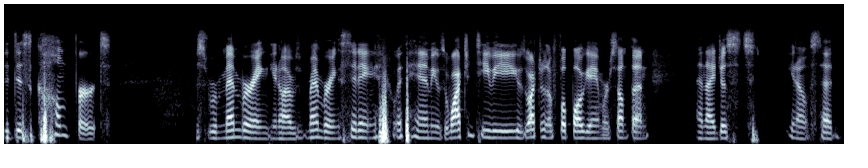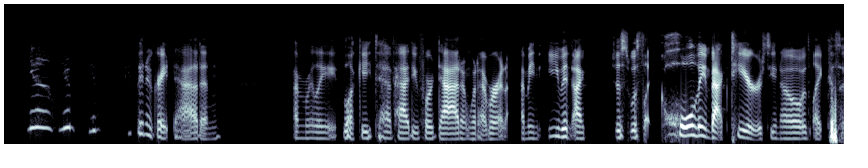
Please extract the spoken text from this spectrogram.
the discomfort just remembering you know i was remembering sitting with him he was watching tv he was watching a football game or something and i just you know said you know you you've, you've been a great dad and i'm really lucky to have had you for dad and whatever and i mean even i just was like holding back tears you know like because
